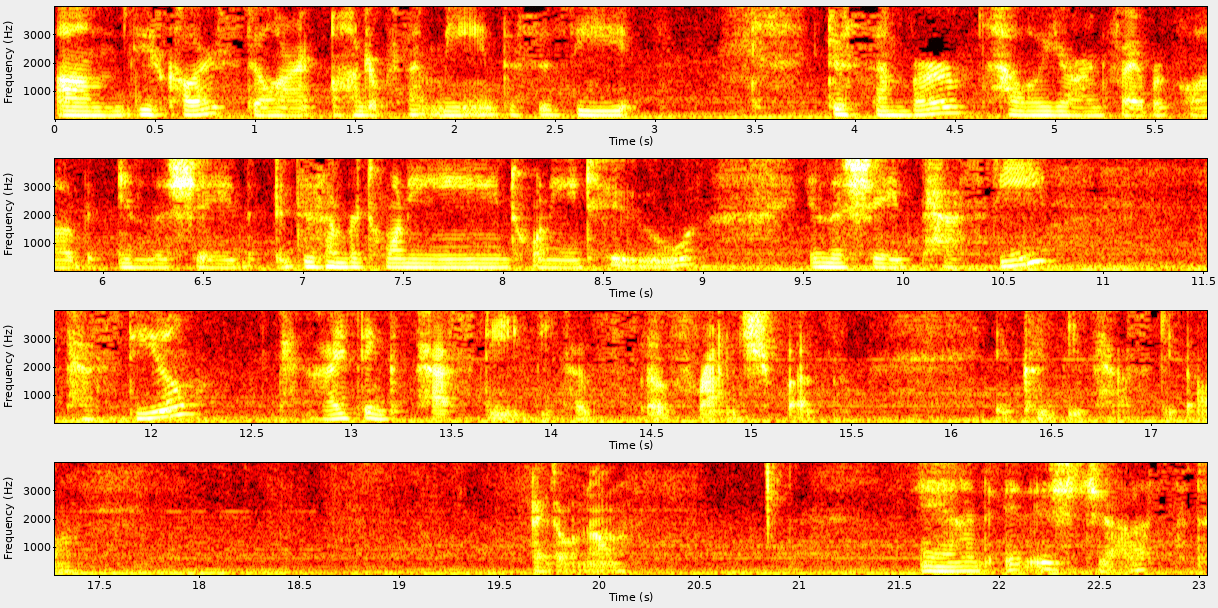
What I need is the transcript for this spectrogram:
Um, these colors still aren't 100% me. This is the December Hello Yarn Fiber Club in the shade, December 2022, in the shade Pastille. Pastille? I think Pastille because of French, but it could be Pastille. I don't know. And it is just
